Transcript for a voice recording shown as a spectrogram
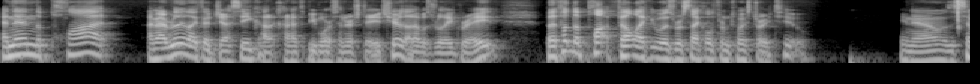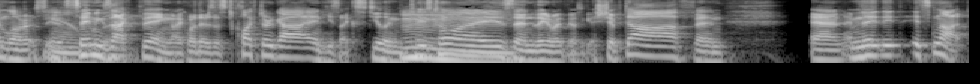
and then the plot I mean, I really like that Jessie got kind of had to be more center stage here. That was really great. But I thought the plot felt like it was recycled from Toy Story 2. You know, it was a similar, yeah, same exact thing. Like where there's this collector guy and he's like stealing mm. his toys, and they like get shipped off, and and I mean, it, it's not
